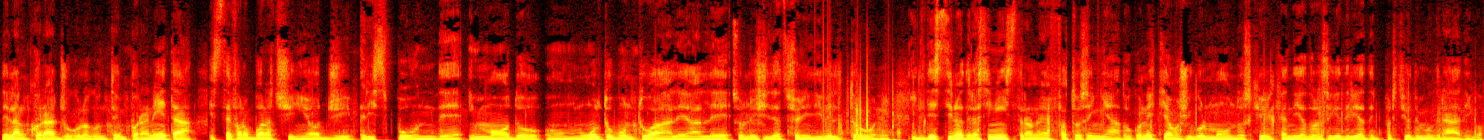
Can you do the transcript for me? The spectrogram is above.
dell'ancoraggio con la contemporaneità e Stefano Bonaccini oggi risponde in modo eh, molto puntuale alle sollecitazioni di Veltroni. Il destino della sinistra non è affatto segnato, connettiamoci col mondo, scrive il candidato alla segreteria del Partito Democratico.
